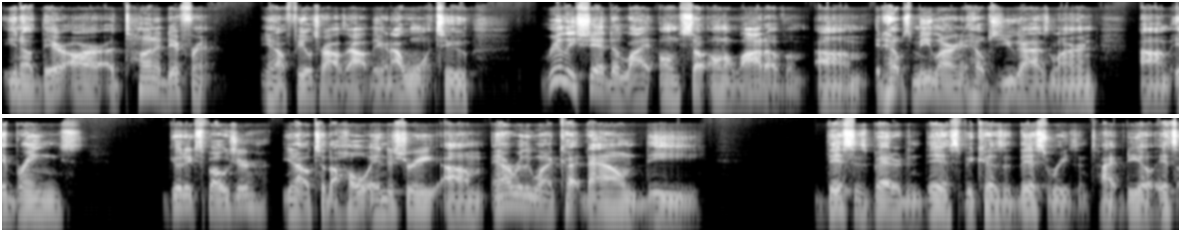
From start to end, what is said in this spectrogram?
you know, there are a ton of different you know field trials out there, and I want to really shed the light on so on a lot of them. Um, it helps me learn. It helps you guys learn. Um, it brings good exposure, you know, to the whole industry. Um, and I really want to cut down the this is better than this because of this reason type deal. It's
